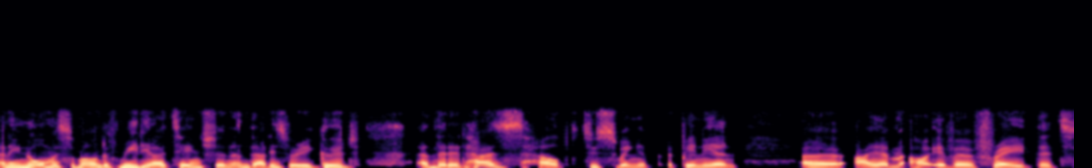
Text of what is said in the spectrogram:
an enormous amount of media attention, and that is very good, and that it has helped to swing opinion. Uh, I am, however, afraid that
